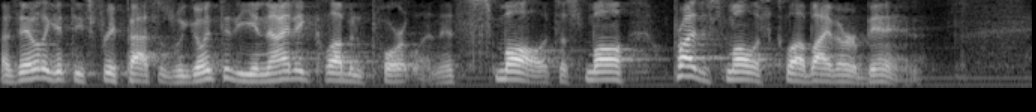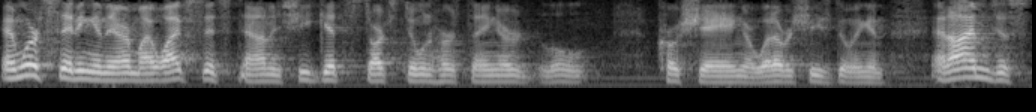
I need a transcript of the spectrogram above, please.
I was able to get these free passes. We go into the United Club in Portland. It's small. It's a small, probably the smallest club I've ever been in. And we're sitting in there. My wife sits down and she gets starts doing her thing, her little crocheting or whatever she's doing, and and I'm just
